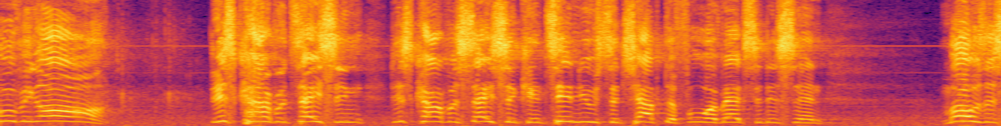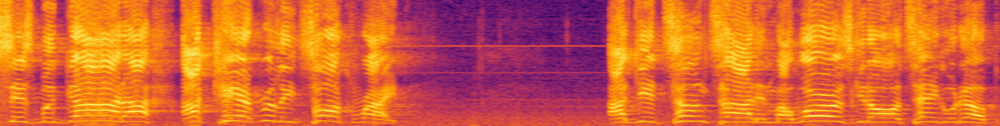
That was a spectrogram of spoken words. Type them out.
Moving on. This conversation, this conversation continues to chapter 4 of Exodus, and Moses says, But God, I, I can't really talk right. I get tongue tied and my words get all tangled up.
